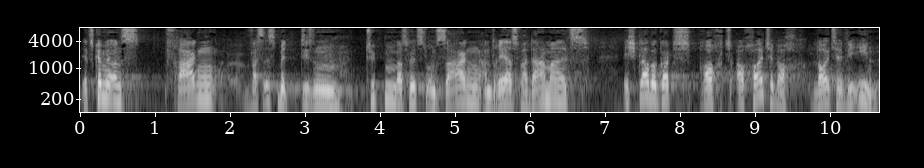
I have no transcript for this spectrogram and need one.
Jetzt können wir uns fragen, was ist mit diesem Typen, was willst du uns sagen? Andreas war damals. Ich glaube, Gott braucht auch heute noch Leute wie ihn.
